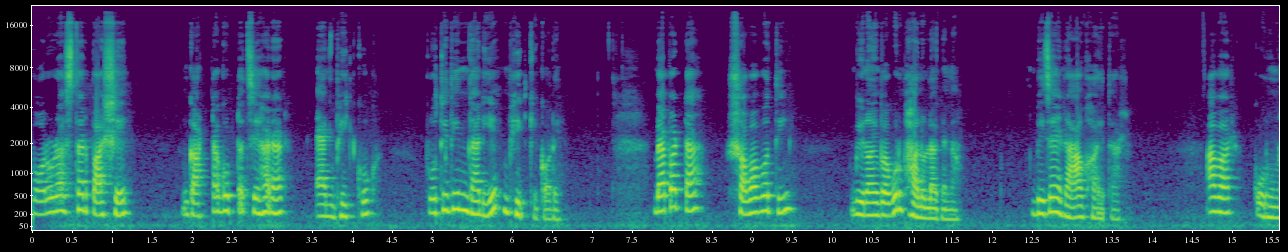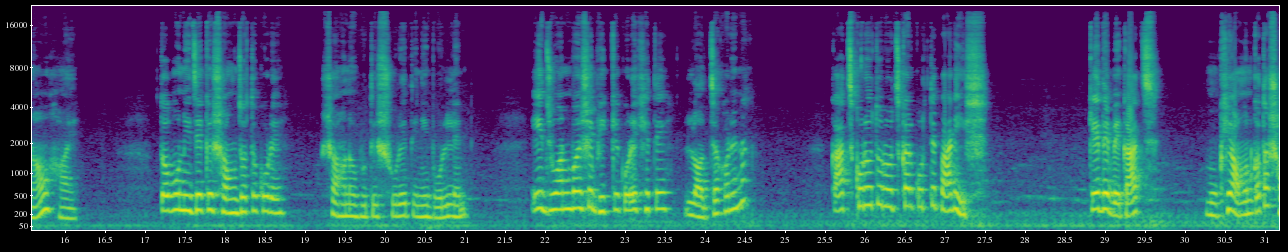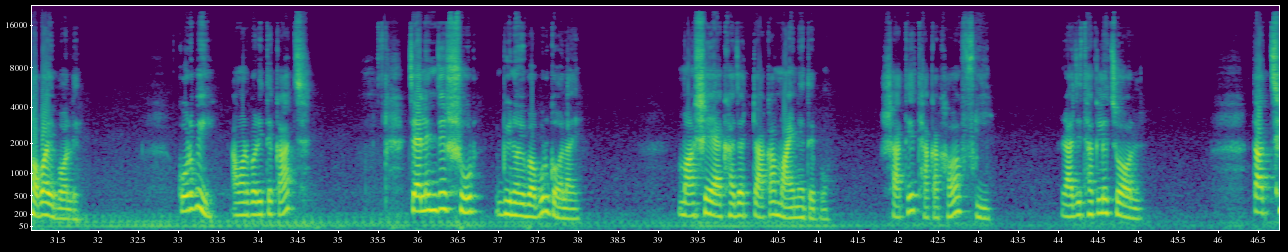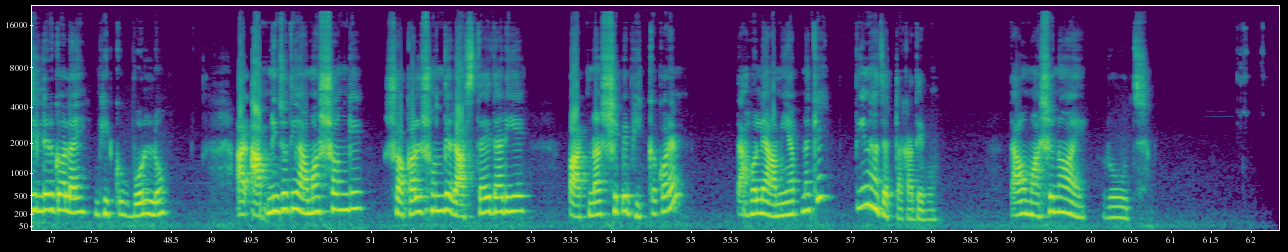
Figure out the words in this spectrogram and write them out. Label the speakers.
Speaker 1: বড় রাস্তার পাশে গাট্টা গোট্টা চেহারার এক ভিক্ষুক প্রতিদিন দাঁড়িয়ে ভিক্ষে করে। ব্যাপারটা স্বভাবতই বিনয়বাবুর ভালো লাগে না। বেজায় রাগ হয় তার। আবার করুণাও হয়। তবু নিজেকে সংযত করে সহানুভূতির সুরে তিনি বললেন, এই জোয়ান বয়সে ভিক্ষে করে খেতে লজ্জা করে না? কাজ করেও তো রোজগার করতে পারিস। কে দেবে কাজ? মুখে অমন কথা সবাই বলে। করবি আমার বাড়িতে কাজ? চ্যালেঞ্জের সুর বিনয়বাবুর গলায়। মাসে এক হাজার টাকা মাইনে দেব। সাথে থাকা খাওয়া ফ্রি রাজি থাকলে চল। তাচ্ছিল্যের গলায় ভিক্ষুক বলল, আর আপনি যদি আমার সঙ্গে সকাল সন্ধে রাস্তায় দাঁড়িয়ে পার্টনারশিপে ভিক্ষা করেন, তাহলে আমি আপনাকে তিন হাজার টাকা দেব। তাও মাসে নয় রোজ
